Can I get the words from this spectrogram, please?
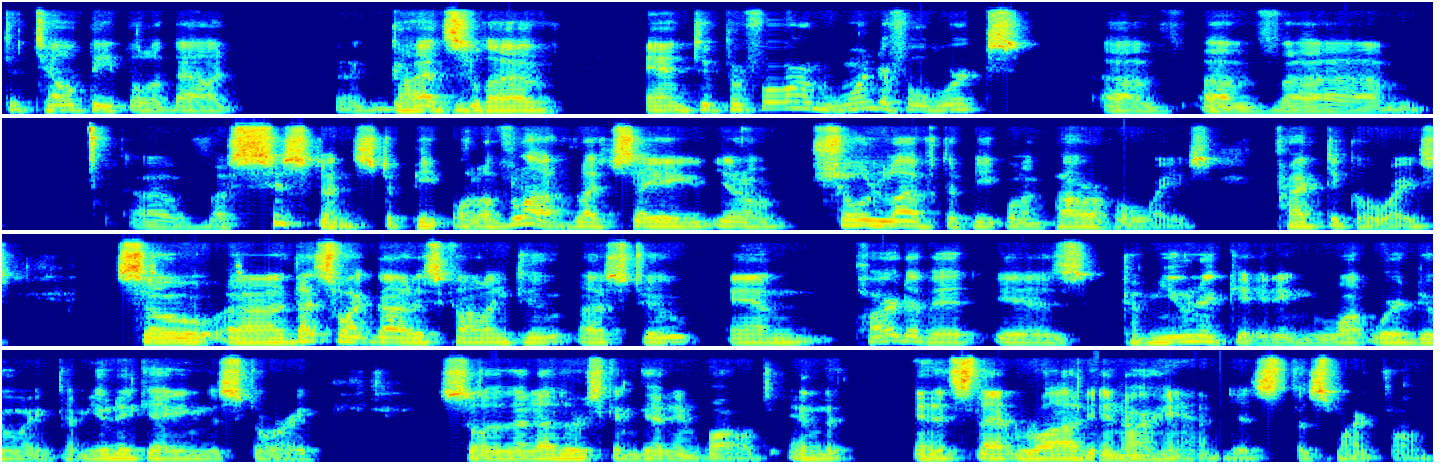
to tell people about uh, God's love, and to perform wonderful works of, of, um, of assistance to people, of love. Let's say, you know, show love to people in powerful ways, practical ways. So uh, that's what God is calling to us to, and part of it is communicating what we're doing, communicating the story, so that others can get involved. And and it's that rod in our hand. It's the smartphone.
